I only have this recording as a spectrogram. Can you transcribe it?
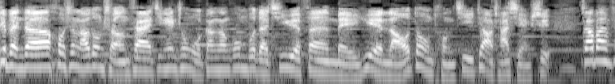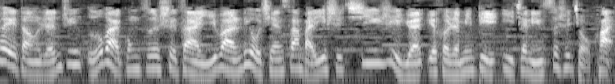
日本的厚生劳动省在今天中午刚刚公布的七月份每月劳动统计调查显示，加班费等人均额外工资是在一万六千三百一十七日元，约合人民币一千零四十九块，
